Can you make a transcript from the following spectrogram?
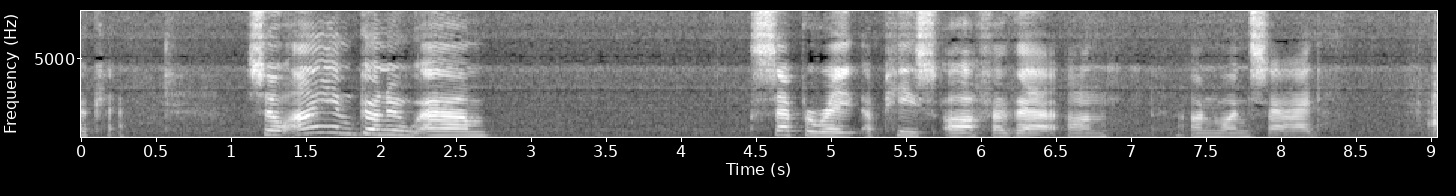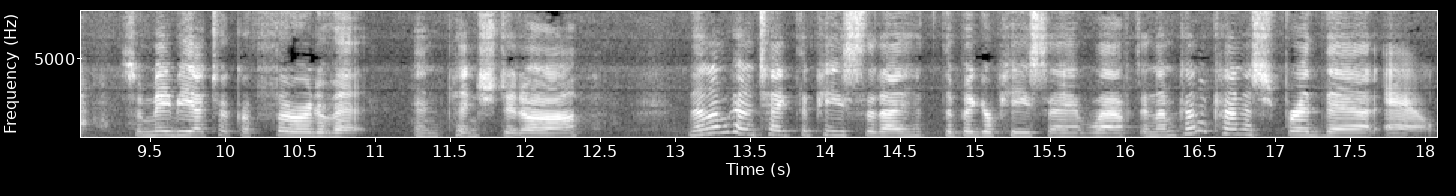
Okay. So I am going to um, separate a piece off of that on, on one side. So maybe I took a third of it and pinched it off. Then I'm going to take the piece that I, the bigger piece I have left, and I'm going to kind of spread that out.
